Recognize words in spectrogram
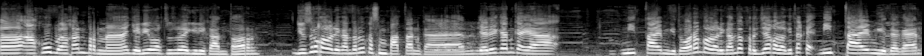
Eh, aku bahkan pernah jadi waktu itu lagi di kantor. Justru kalau di kantor tuh kesempatan kan. Jadi kan kayak me time gitu. Orang kalau di kantor kerja kalau kita kayak me time gitu kan.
